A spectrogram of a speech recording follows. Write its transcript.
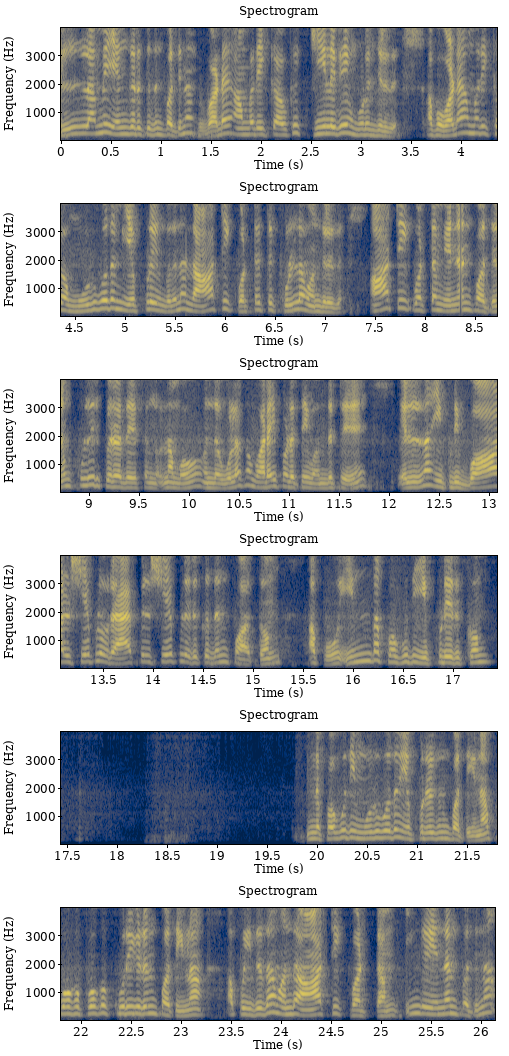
எல்லாமே எங்க இருக்குதுன்னு பார்த்தீங்கன்னா வட அமெரிக்காவுக்கு கீழவே முடிஞ்சிருது. அப்போ வட அமெரிக்கா முழுவதும் எப்படி என்பதுன்னா அந்த ஆர்டிக் வட்டத்துக்குள்ள வந்துருது. ஆர்டிக் வட்டம் என்னன்னு பார்த்தீங்கன்னா குளிர் பிரதேசங்கள். நம்ம இந்த உலக வரைபடத்தை வந்துட்டு எல்லாம் இப்படி பால் ஷேப்ல ஒரு ஆப்பிள் ஷேப்ல இருக்குதுன்னு பார்த்தோம். அப்போ இந்த பகுதி எப்படி இருக்கும்? இந்த பகுதி முழுவதும் எப்படி இருக்குன்னு பார்த்தீங்கன்னா போக போக குறியீடுன்னு பார்த்தீங்கன்னா அப்போ இதுதான் வந்து ஆர்டிக் வட்டம். இங்க என்னன்னு பார்த்தீங்கன்னா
